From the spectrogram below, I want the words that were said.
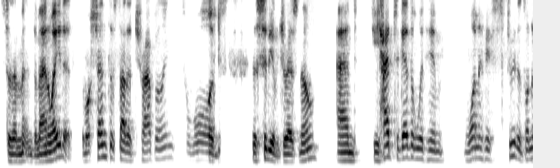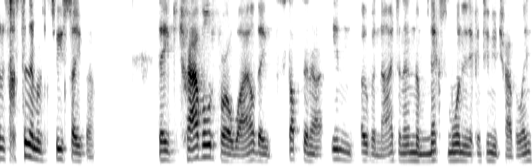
So the, the man waited. The Baal Shem Tov started traveling towards the city of Dresno, and he had together with him one of his students, one of his chassidim of Tzvi Sofer. They traveled for a while. They stopped in an inn overnight, and then the next morning they continued traveling.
